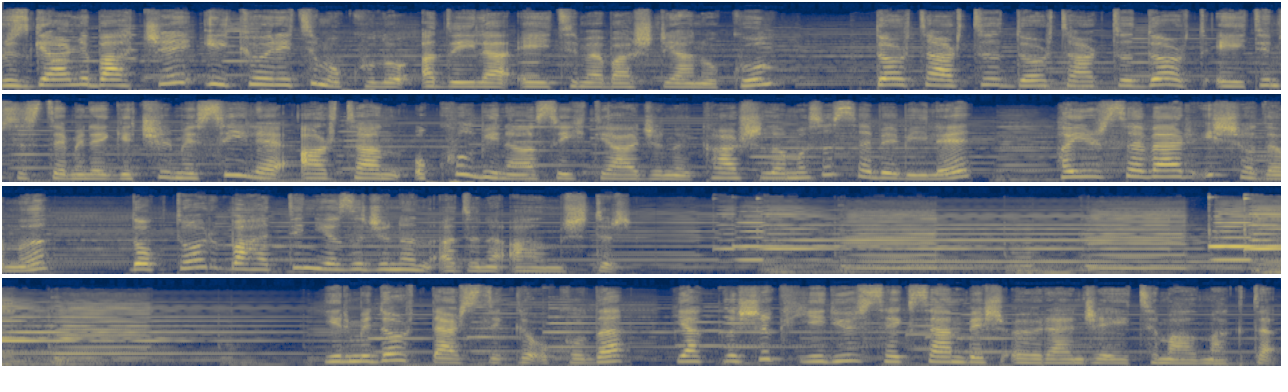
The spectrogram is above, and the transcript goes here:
Rüzgarlı Bahçe İlköğretim Okulu adıyla eğitime başlayan okul, 4 artı 4 artı 4 eğitim sistemine geçilmesiyle artan okul binası ihtiyacını karşılaması sebebiyle hayırsever iş adamı Doktor Bahattin Yazıcı'nın adını almıştır. 24 derslikli okulda yaklaşık 785 öğrenci eğitim almakta.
